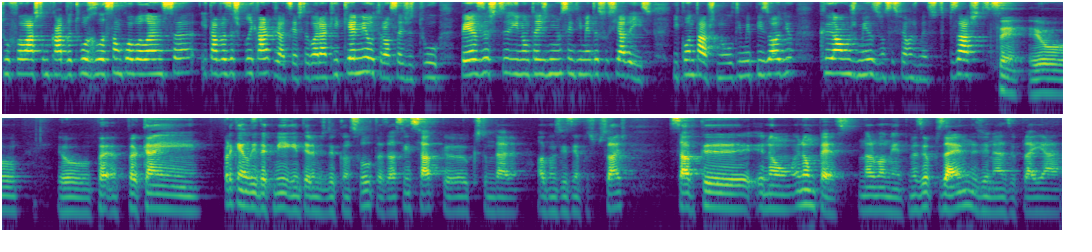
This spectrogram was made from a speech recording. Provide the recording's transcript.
tu falaste um bocado da tua relação com a balança e estavas a explicar, que já disseste agora aqui, que é neutra, ou seja, tu pesas-te e não tens nenhum sentimento associado a isso. E contaste no último episódio que há uns meses, não sei se foi há uns meses, te pesaste. Sim, eu, eu para, quem, para quem lida comigo em termos de consultas, assim, sabe que eu costumo dar alguns exemplos pessoais sabe que eu não, eu não peso normalmente, mas eu pesei-me no ginásio para aí há,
